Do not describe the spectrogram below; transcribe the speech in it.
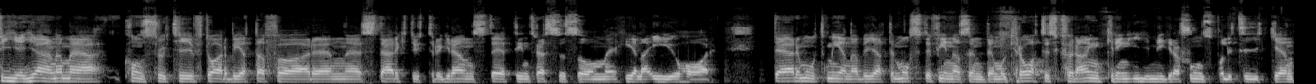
Vi är gärna med konstruktivt och arbetar för en stärkt yttre gräns. Det är ett intresse som hela EU har. Däremot menar vi att det måste finnas en demokratisk förankring i migrationspolitiken.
